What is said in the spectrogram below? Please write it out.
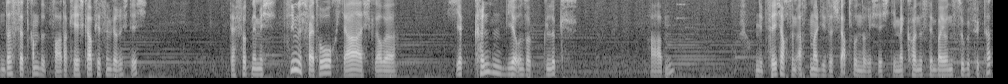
Und das ist der Trampelpfad. Okay, ich glaube, hier sind wir richtig. Der führt nämlich ziemlich weit hoch. Ja, ich glaube, hier könnten wir unser Glück haben. Und jetzt sehe ich auch zum ersten Mal diese Schwertwunde richtig, die McConnis dem bei uns zugefügt hat.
